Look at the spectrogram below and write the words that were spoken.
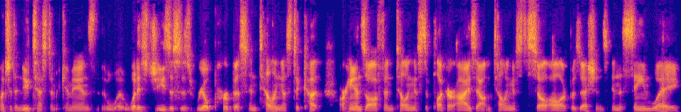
much of the New Testament commands. What is Jesus's real purpose in telling us to cut our hands off and telling us to pluck our eyes out and telling us to sell all our possessions? In the same way,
